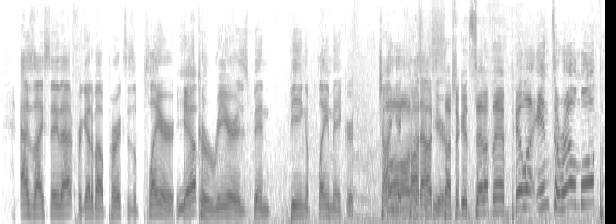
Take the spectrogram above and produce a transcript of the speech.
as I say that, forget about Perkz. As a player, Yep. his career has been being a playmaker. Try and get Oh, caught this out here. Such a good setup there. Pillar into Realm Warp,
